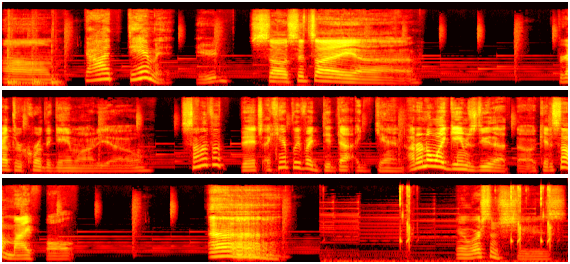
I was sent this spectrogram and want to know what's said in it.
um, god damn it, dude. So since I, uh, forgot to record the game audio, son of a bitch, I can't believe I did that again. I don't know why games do that though. Okay, it's not my fault. Ugh. Yeah, wear some shoes.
